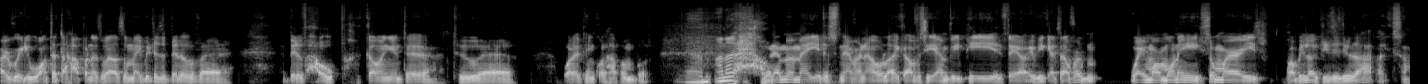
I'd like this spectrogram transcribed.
I really want it to happen as well. So maybe there's a bit of a, a bit of hope going into to uh, what I think will happen. But Yeah, and I, with MMA, you just never know. Like obviously MVP, if they if he gets offered way more money somewhere, he's probably likely to do that. Like so.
